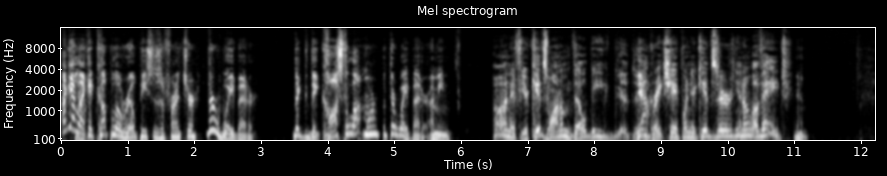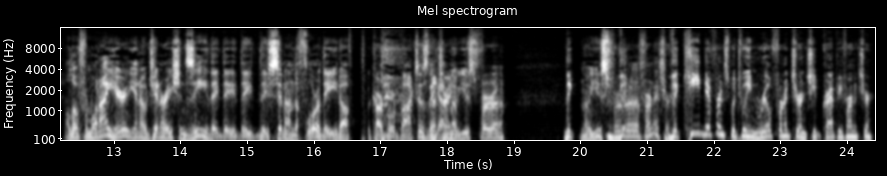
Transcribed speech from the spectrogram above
I got yeah. like a couple of real pieces of furniture. They're way better. They they cost a lot more, but they're way better. I mean, oh, and if your kids want them, they'll be in yeah. great shape when your kids are, you know, of age. Yeah. Although from what I hear, you know, Generation Z, they they they, they sit on the floor, they eat off cardboard boxes. They got right. no use for uh, The, no use for the, uh, furniture. The key difference between real furniture and cheap, crappy furniture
